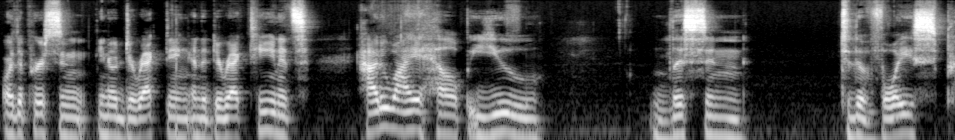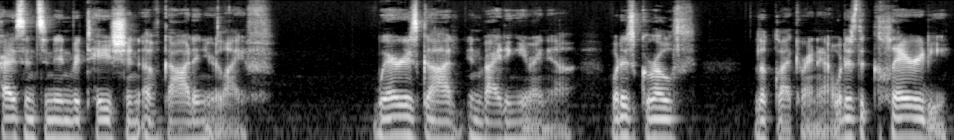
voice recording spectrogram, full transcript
or the person, you know, directing and the directing. It's how do I help you listen to the voice, presence, and invitation of God in your life? Where is God inviting you right now? What does growth look like right now? What is the clarity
